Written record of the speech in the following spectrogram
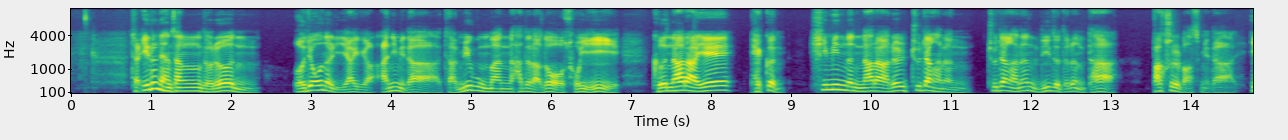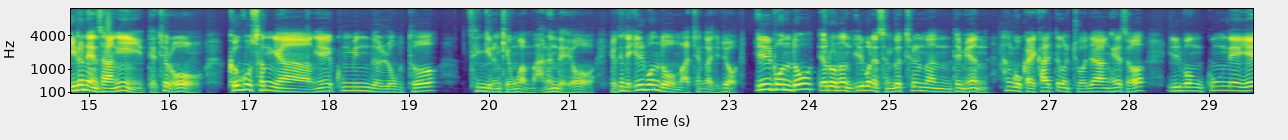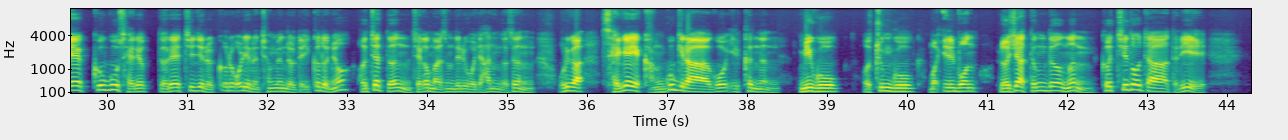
자, 이런 현상들은 어제 오늘 이야기가 아닙니다. 자, 미국만 하더라도 소위 그 나라의 패권, 힘 있는 나라를 주장하는, 주장하는 리더들은 다 박수를 받습니다. 이런 현상이 대체로 극우 성향의 국민들로부터 생기는 경우가 많은데요. 예, 근데 일본도 마찬가지죠. 일본도 때로는 일본의 선거철만 되면 한국과의 갈등을 조장해서 일본 국내의 극우 세력들의 지지를 끌어올리는 측면들도 있거든요. 어쨌든 제가 말씀드리고자 하는 것은 우리가 세계의 강국이라고 일컫는 미국, 뭐 중국, 뭐 일본, 러시아 등등은 그 지도자들이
